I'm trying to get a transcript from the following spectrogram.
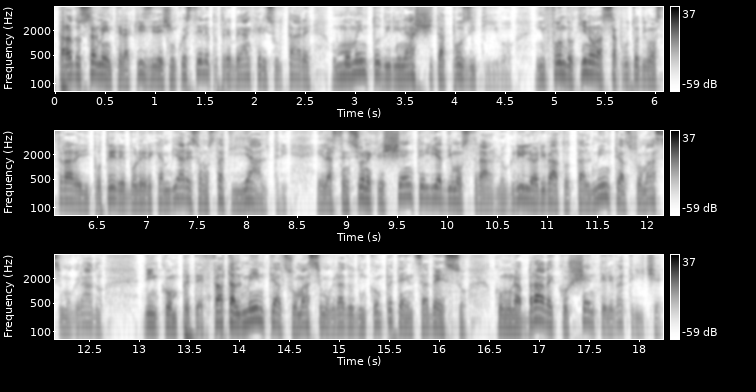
paradossalmente la crisi dei 5 Stelle potrebbe anche risultare un momento di rinascita positivo. In fondo chi non ha saputo dimostrare di poter e volere cambiare sono stati gli altri e l'astensione crescente crescente lì a dimostrarlo. Grillo è arrivato talmente al suo massimo grado di incompetenza, fatalmente al suo massimo grado di incompetenza, adesso, come una brava e cosciente levatrice,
